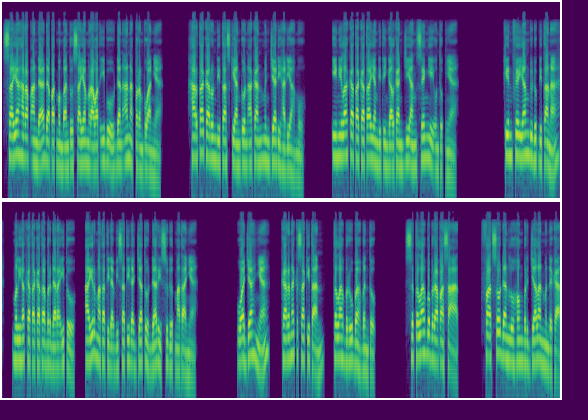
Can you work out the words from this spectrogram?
Saya harap Anda dapat membantu saya merawat ibu dan anak perempuannya. Harta karun di tas Qian Kun akan menjadi hadiahmu. Inilah kata-kata yang ditinggalkan Jiang Zengyi untuknya. Qin Fei yang duduk di tanah, melihat kata-kata berdarah itu, air mata tidak bisa tidak jatuh dari sudut matanya. Wajahnya, karena kesakitan, telah berubah bentuk. Setelah beberapa saat, Fatso dan Lu Hong berjalan mendekat.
